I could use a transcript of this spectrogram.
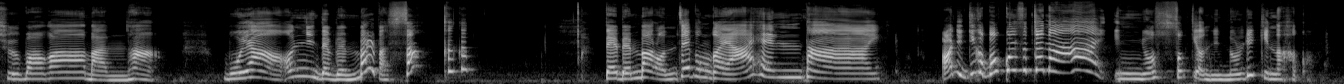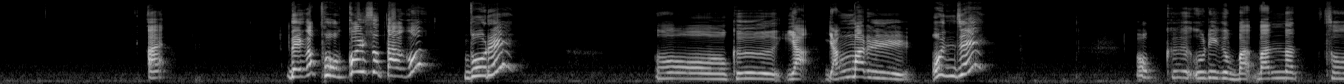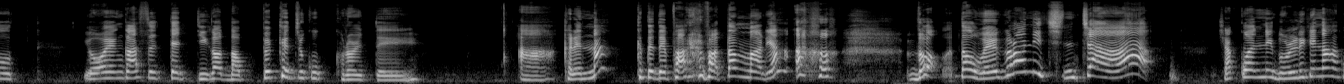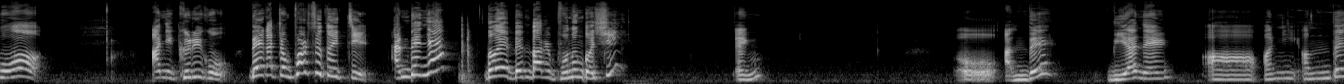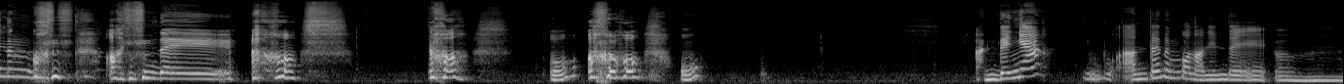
주버가 많아. 뭐야, 언니 내 맨발 봤어? 크크. 내 맨발 언제 본 거야, 헨타이? 아니, 네가 먹고 있었잖아. 이 녀석이 언니 놀리기는 하고. 아, 내가 벗고 있었다고? 뭐를? 어, 그, 야, 양말을, 언제? 어, 그, 우리 그, 마, 만나서 여행 갔을 때 네가 나 백해주고 그럴 때. 아, 그랬나? 그때 내 발을 봤단 말이야? 너, 너 왜 그러니, 진짜? 자꾸 언니 놀리긴 하고. 아니, 그리고 내가 좀볼 수도 있지. 안 되냐? 너의 맨발을 보는 것이? 엥? 어, 안 돼? 미안해. 아, 아니, 안 되는 건 아닌데. 어? 어? 안 되냐? 뭐, 안 되는 건 아닌데, 음.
